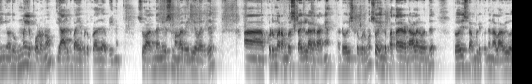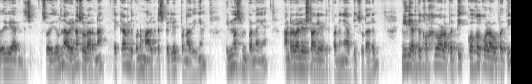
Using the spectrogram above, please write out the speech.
நீங்கள் வந்து உண்மையை போடணும் யாருக்கும் பயப்படக்கூடாது அப்படின்னு. ஸோ அந்த நியூஸும் நல்லா வெளியே வருது. குடும்பம் ரொம்ப ஸ்ட்ரகிள் ஆகிறாங்க. டோரிஸோட குடும்பம். ஸோ இந்த பத்தாயிரம் டாலர் வந்து டோரிஸ் ஃபேமிலிக்கு வந்து நல்லாவே உதவியாக இருந்துச்சு. ஸோ இது வந்து அவர் என்ன சொல்கிறாருன்னா எக்காரணத்தை கொண்டு மார்க்கெட்டை ஸ்பெகுலேட் பண்ணாதீங்க. இன்வெஸ்ட்மெண்ட் பண்ணுங்க. அண்டர் வேல்யூ ஸ்டாக்கை எடுத்து பண்ணுங்க அப்படின்னு சொல்கிறாரு மீதி அடுத்து கொக்கோ கோலா பற்றி கொக்கோ கோலாவை பற்றி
